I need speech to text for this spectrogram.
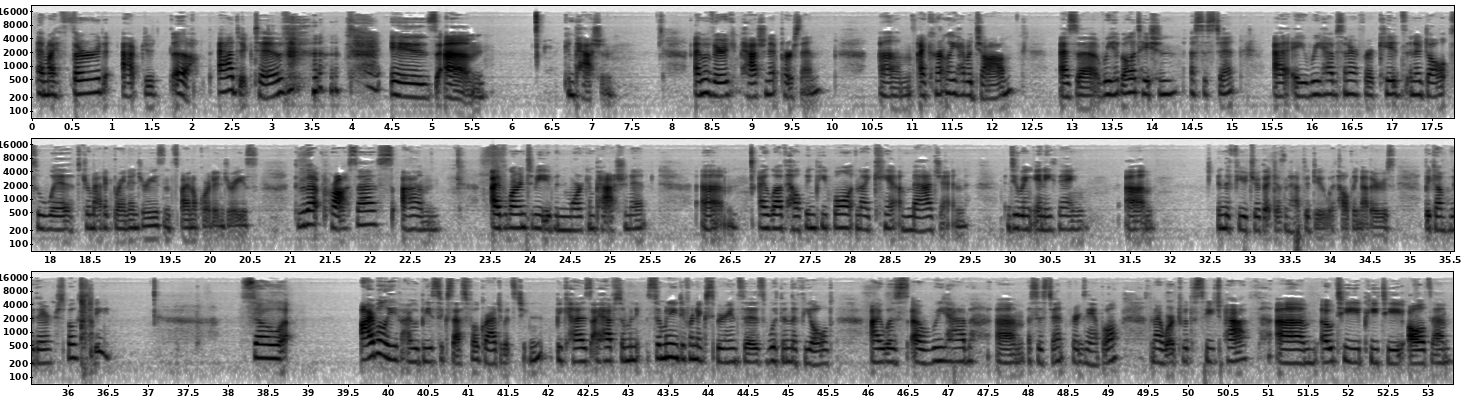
And my third adjective, ugh, adjective is um, compassion. I'm a very compassionate person. Um, I currently have a job as a rehabilitation assistant at a rehab center for kids and adults with traumatic brain injuries and spinal cord injuries. Through that process, um, I've learned to be even more compassionate. Um, I love helping people, and I can't imagine doing anything um, in the future that doesn't have to do with helping others become who they're supposed to be. So, I believe I would be a successful graduate student because I have so many so many different experiences within the field. I was a rehab um, assistant, for example, and I worked with speech path, um, OT, PT, all of them.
